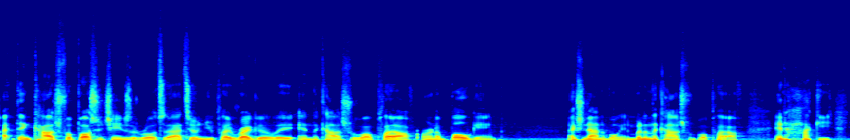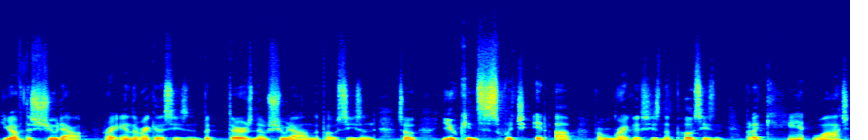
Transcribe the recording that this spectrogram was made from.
I think college football should change the rule to that too, and you play regularly in the college football playoff or in a bowl game. Actually, not in the bowl game, but in the college football playoff. In hockey, you have the shootout, right, in the regular season, but there's no shootout in the postseason. So you can switch it up from regular season to postseason. But I can't watch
